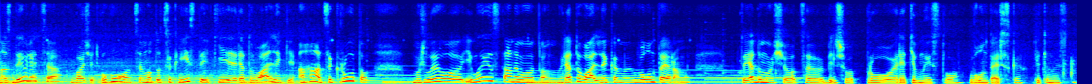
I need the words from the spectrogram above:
Нас дивляться, бачать, ого, це мотоциклісти, які рятувальники. Ага, це круто. Можливо, і ми станемо там рятувальниками, волонтерами. То я думаю, що це більше от про рятівництво, волонтерське рятівництво.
